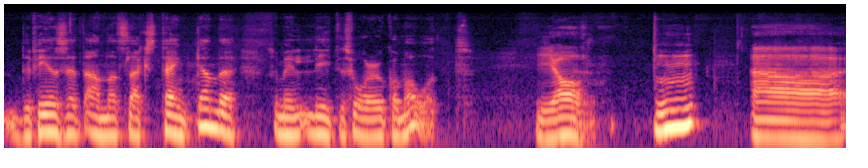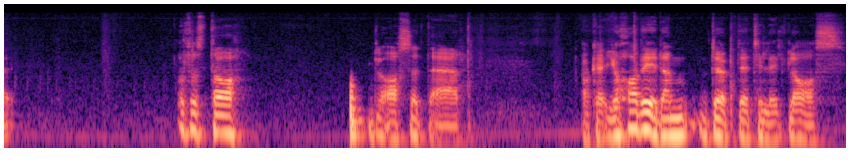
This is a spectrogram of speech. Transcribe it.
det finns ett annat slags tänkande som är lite svårare att komma åt. ja. Mm. Uh, låt oss ta glaset där. Okej, jag har redan döpt det till ett glas.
